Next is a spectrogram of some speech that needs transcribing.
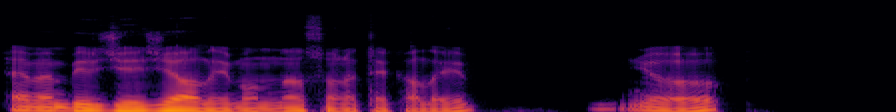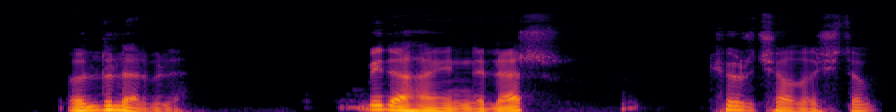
Hemen bir CC alayım. Ondan sonra tek alayım. Yo. Öldüler bile. Bir daha indiler. Kür çalıştım.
